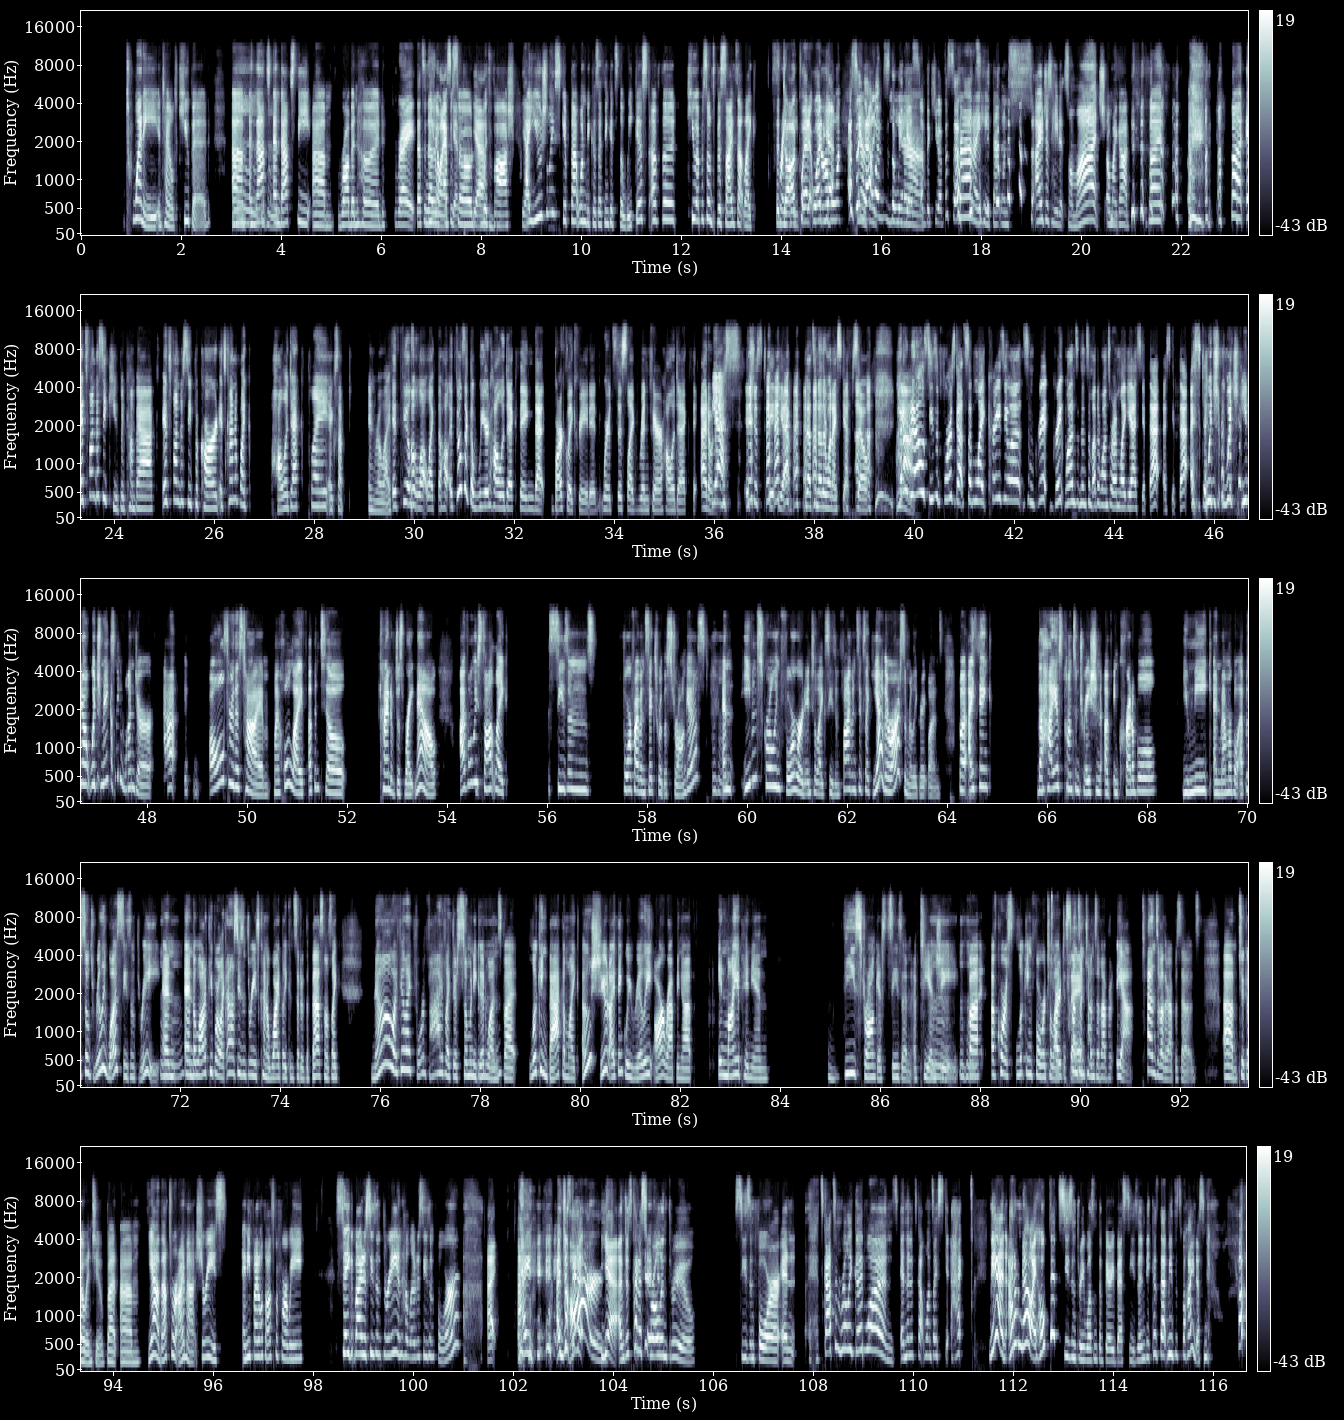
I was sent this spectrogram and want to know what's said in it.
20 entitled Qpid. Um, Mm, and that's mhm. and that's the um Robin Hood Right. That's another you know, one episode Yeah. with Vash. Yeah. I usually skip that one because I think it's the weakest of the Q episodes, besides that like the frankly, dog planet one. Yeah. one. I was like, Yeah, that like, one's the weakest yeah. of the Q episode. God, I hate that one. so- I just hate it so much. Oh my god! But but it's fun to see Cupid come back. It's fun to see Picard. It's kind of like holodeck play, except in real life. It feels But- a lot like the hol- it feels like the weird holodeck thing that Barclay created, where it's this like Ren Fair holodeck. Thing. I don't know. yes, It's just it- yeah. That's another one I skip. So I don't know. Season four's got some like crazy ones, some great great ones, and then some other ones where I'm like, yeah, I skip that. I skip that. I skip which which you know which makes me wonder at, all through this time my whole life up until kind of just right now i've always thought like seasons four five and six were the strongest Mhm. and even scrolling forward into like season five and six like yeah there are some really great ones but i think the highest concentration of incredible unique and memorable episodes really was season 3 Mhm. and and a lot of people are like oh season three is kind of widely considered the best and i was like no i feel like four and five like there's so many good Mhm. ones but looking back i'm like oh shoot i think we really are wrapping up in my opinion the strongest season of TNG. Mm, mhm. But of course, looking forward to like to tons say. and tons of ever, yeah, tons of other episodes um, to go into. But um, yeah, that's where I'm at. Charisse, any final thoughts before we say goodbye to season three and hello to season four? I I I'm just hard. Kinda, yeah, I'm just kind of scrolling through season four and it's got some really good ones. And then it's got ones I skip. I, man, I don't know. I hope that season three wasn't the very best season because that means it's behind us now.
